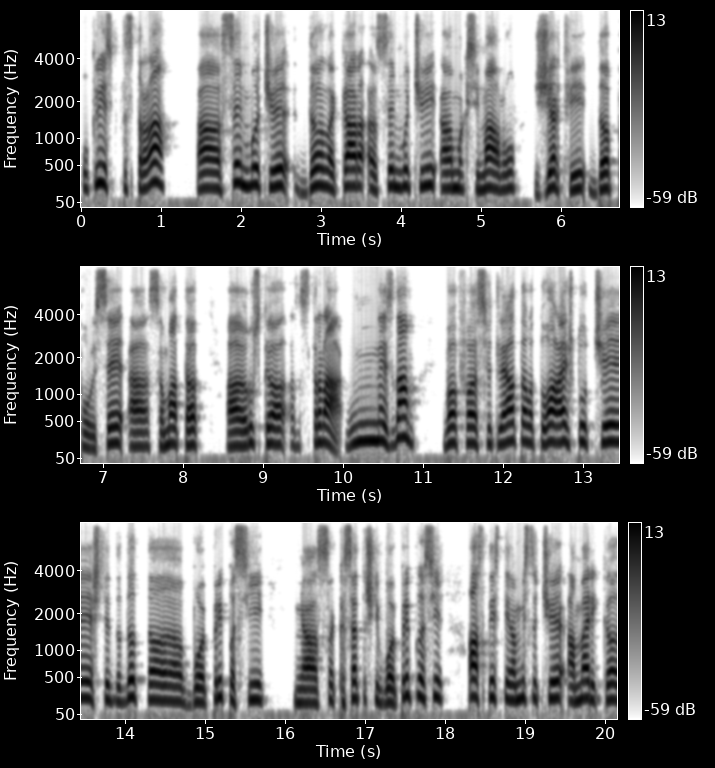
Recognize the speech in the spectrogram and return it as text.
украинската страна а, се мъчи да накара, се мъчи а, максимално жертви да повесе а, самата а, руска страна. Не знам в а, светлината на това нещо, че ще дадат а, боеприпаси, а, касетъчни боеприпаси, аз наистина мисля, че Америка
